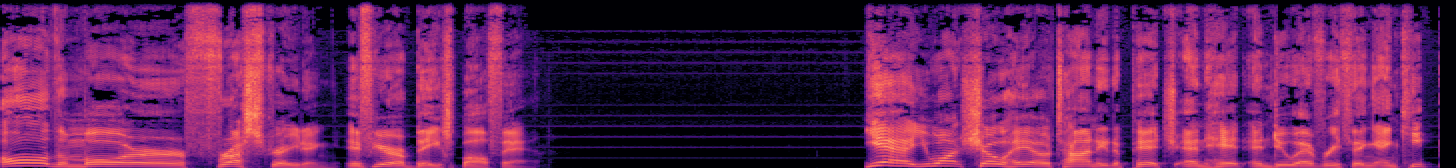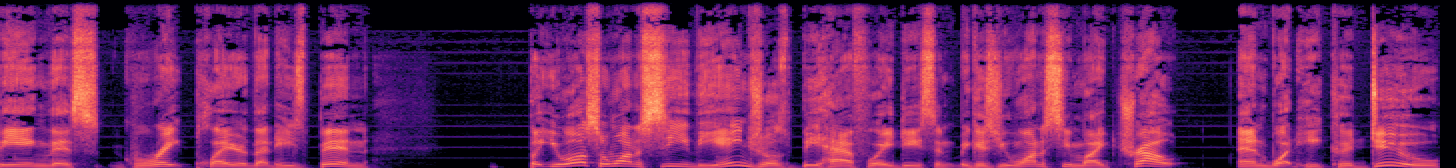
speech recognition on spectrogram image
all the more frustrating if you're a baseball fan. Yeah, you want Shohei Ohtani to pitch and hit and do everything and keep being this great player that he's been. But you also want to see the Angels be halfway decent because you want to see Mike Trout and what he could do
